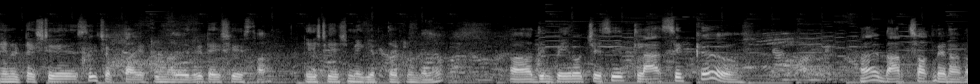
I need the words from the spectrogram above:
నేను టేస్ట్ చేసి చెప్తా ఎట్లున్నది ఇది టేస్ట్ చేస్తాను టేస్ట్ చేసి మీకు చెప్తా ఎట్లుంటుందో. దీని పేరు వచ్చేసి క్లాసిక్ డార్క్ చాక్లెట్ అట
